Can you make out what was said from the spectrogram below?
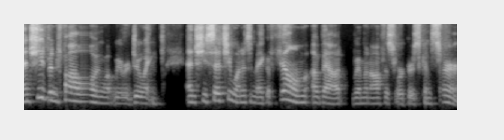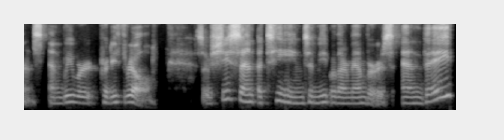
and she'd been following what we were doing. And she said she wanted to make a film about women office workers' concerns. And we were pretty thrilled. So she sent a team to meet with our members, and they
